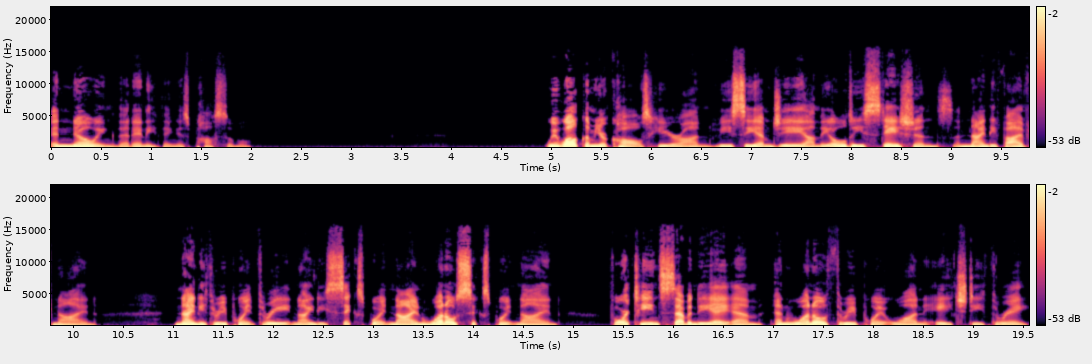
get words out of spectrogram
and knowing that anything is possible. We welcome your calls here on VCMG on the oldies stations and 95.9 93.3, 96.9, 106.9, 1470 AM, and 103.1 HD3.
